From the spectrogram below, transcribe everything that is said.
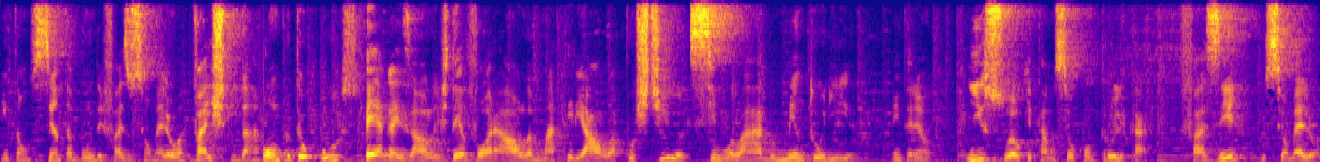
Então senta a bunda e faz o seu melhor. Vai estudar, compra o teu curso, pega as aulas, devora a aula, material, apostila, simulado, mentoria, entendeu? Isso é o que está no seu controle, cara. Fazer o seu melhor.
